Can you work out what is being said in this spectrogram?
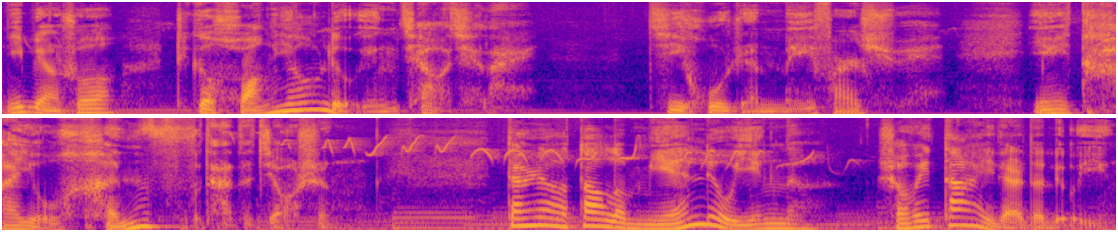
你比方说这个黄腰柳莺叫起来，几乎人没法学，因为它有很复杂的叫声。但是要到了绵柳莺呢？稍微大一点的柳莺，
